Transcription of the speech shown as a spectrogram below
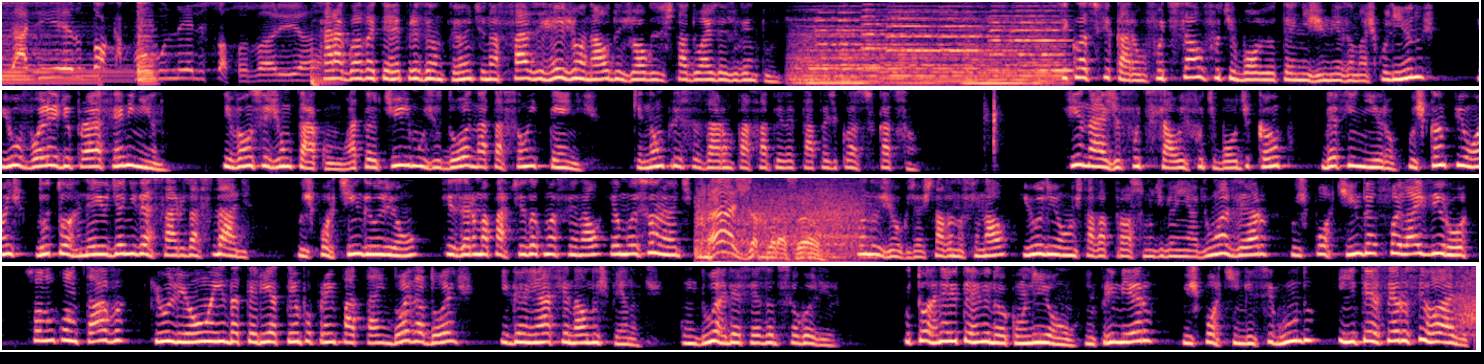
Vou rasgar dinheiro, toca fogo nele só pra. Caraguá vai ter representante na fase regional dos Jogos Estaduais da Juventude. Se classificaram o futsal, o futebol e o tênis de mesa masculinos e o vôlei de praia feminino. E vão se juntar com atletismo, judô, natação e tênis, que não precisaram passar pela etapa de classificação. Finais de futsal e futebol de campo definiram os campeões do torneio de aniversário da cidade. O Sporting e o Lyon fizeram uma partida com uma final emocionante. Haja coração! Quando o jogo já estava no final e o Lyon estava próximo de ganhar de 1 a 0, o Sportinga foi lá e virou. Só não contava que o Lyon ainda teria tempo para empatar em 2 a 2 e ganhar a final nos pênaltis, com duas defesas do seu goleiro. O torneio terminou com o Lyon em primeiro, o Sporting em segundo e em terceiro Cirrose.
